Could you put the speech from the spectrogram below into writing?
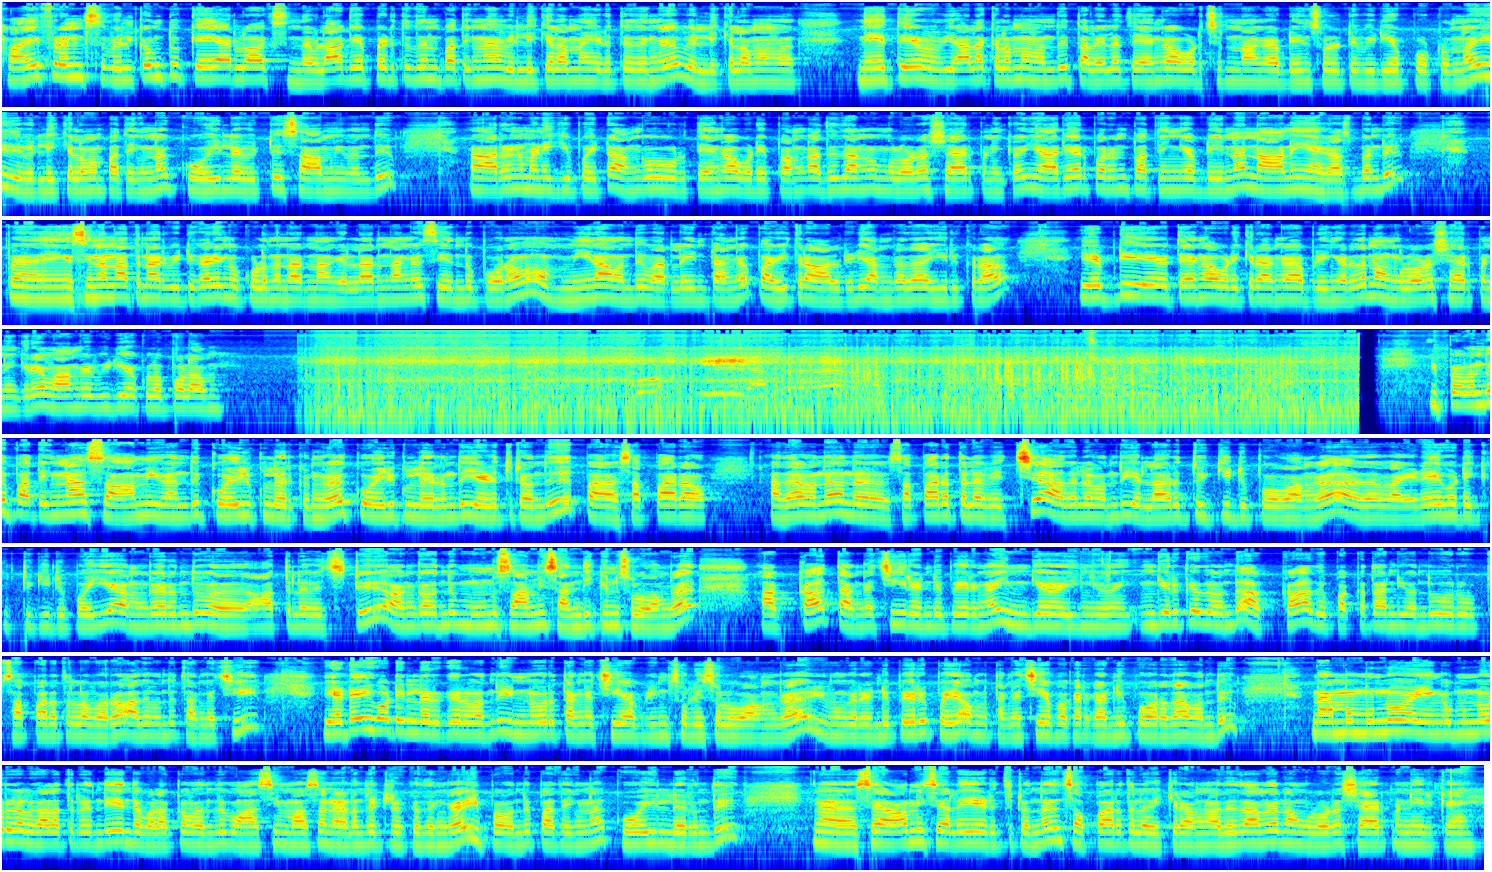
Hi friends welcome to KR logs இந்த vlog எப்போ எடுத்ததுன்னு பார்த்தீங்கன்னா வெள்ளிக்கிழமை எடுத்ததுங்க. வெள்ளிக்கிழமை நேற்றே வியாழக்கிழமை வந்து தலையில் தேங்காய் உடைச்சிருந்தாங்க அப்படின்னு சொல்லிட்டு வீடியோ போட்டிருந்தோம். இது வெள்ளிக்கிழமை பார்த்திங்கன்னா கோயிலை விட்டு சாமி வந்து அரண்மனைக்கு போயிட்டு அங்கே ஒரு தேங்காய் உடைப்பாங்க. அதுதாங்க உங்களோட ஷேர் பண்ணிக்கோ யார் யார் போகிறேன்னு பார்த்தீங்க அப்படின்னா நானும் என் ஹஸ்பண்டு இப்போ எங்கள் சின்னநாத்தனார் வீட்டுக்கார் எங்கள் குழந்தனார் நாங்கள் எல்லோரும் தாங்க சேர்ந்து போகிறோம். மீனா வந்து வரலைன்ட்டாங்க. பவித்ரா ஆல்ரெடி அங்கே தான் இருக்கிறா. எப்படி தேங்காய் உடைக்கிறாங்க அப்படிங்கிறத நான் உங்களோட ஷேர் பண்ணிக்கிறேன். வாங்க வீடியோக்குள்ளே போகலாம். இப்போ வந்து பார்த்திங்கன்னா சாமி வந்து கோயிலுக்குள்ளே இருக்குங்க. கோயிலுக்குள்ளே இருந்து எடுத்துகிட்டு வந்து ப சப்பாரம் அதை வந்து அந்த சப்பாரத்தில் வச்சு அதில் வந்து எல்லோரும் தூக்கிட்டு போவாங்க. அதை வ- இடையகோட்டைக்கு தூக்கிட்டு போய் அங்கேருந்து ஆற்றுல வச்சுட்டு அங்கே வந்து மூணு சாமி சந்திக்குன்னு சொல்லுவாங்க. அக்கா தங்கச்சி ரெண்டு பேருங்க. இங்கே இங்கே இங்கே இருக்கிறது வந்து அக்கா அது பக்கத்தாண்டி வந்து ஒரு சப்பாரத்தில் வரும். அது வந்து தங்கச்சி. இடையகோட்டையில் இருக்கிற வந்து இன்னொரு தங்கச்சி அப்படின்னு சொல்லி சொல்லுவாங்க. இவங்க ரெண்டு பேரும் போய் அவங்க தங்கச்சியை பார்க்கறக்காண்டி போகிறதா வந்து நம்ம முன்னோ எங்கள் முன்னோர்கள் காலத்துலேருந்தே இந்த வழக்கம் வந்து மாசி மாதம் நடந்துகிட்ருக்குதுங்க இப்போ வந்து பார்த்திங்கன்னா கோயிலேருந்து சாமி சிலையை எடுத்துகிட்டு வந்து அந்த சப்பாரத்தில் வைக்கிறாங்க. அதுதாங்க நான் உங்களோட ஷேர் பண்ணியிருக்கேன்.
